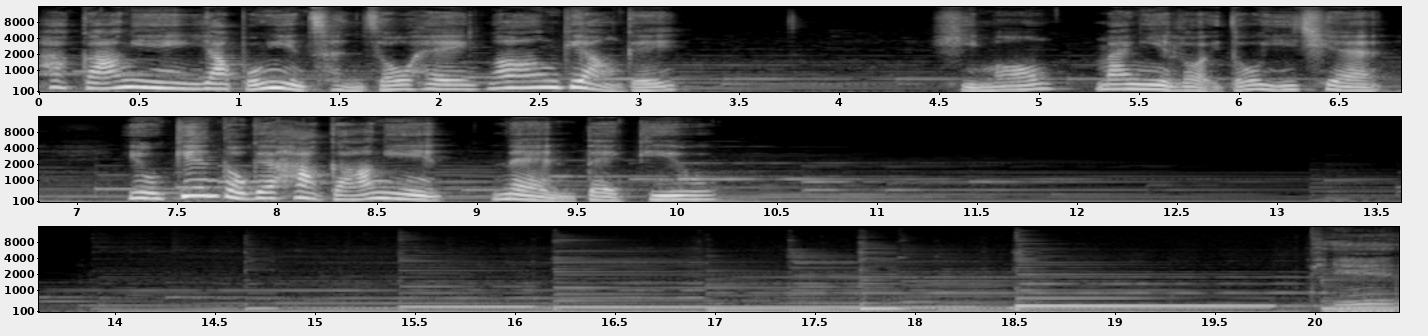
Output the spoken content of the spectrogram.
客家人也不能称作是硬强的。希望万一来到以前，有更多嘅客家人能得救。今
